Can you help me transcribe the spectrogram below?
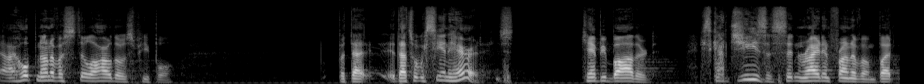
I hope none of us still are those people. But that, that's what we see in Herod. He can't be bothered. He's got Jesus sitting right in front of him, but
